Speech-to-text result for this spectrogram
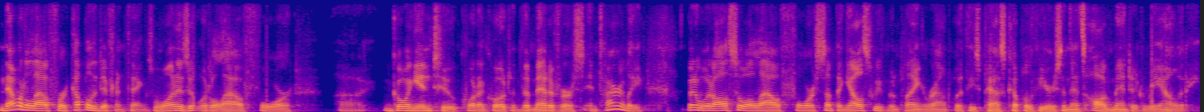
And that would allow for a couple of different things. One is it would allow for uh, going into quote unquote the metaverse entirely, but it would also allow for something else we've been playing around with these past couple of years, and that's augmented reality,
